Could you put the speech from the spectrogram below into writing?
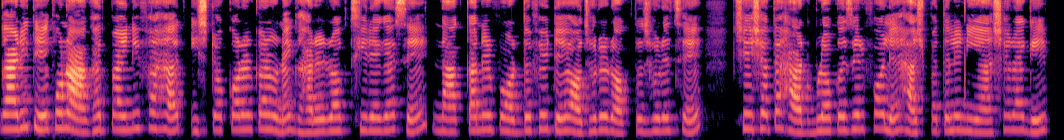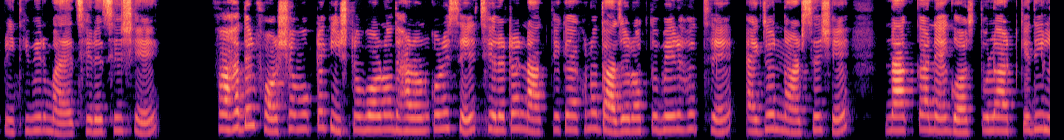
গাড়িতে কোনো আঘাত পায়নি ফাহাদ। স্টক করার কারণে ঘাড়ের রক ছিঁড়ে গেছে। নাক কানের পর্দা ফেটে অঝরে রক্ত ঝরেছে। সেই সাথে হার্ট ব্লকেজের ফলে হাসপাতালে নিয়ে আসার আগেই পৃথিবীর মায়া ছেড়েছে সে। ফাহাদের ফর্সা মুখটা কৃষ্ণবর্ণ ধারণ করেছে। ছেলেটার নাক থেকে এখনও তাজা রক্ত বের হচ্ছে। একজন নার্স এসে নাক কানে গস্তলা আটকে দিল,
